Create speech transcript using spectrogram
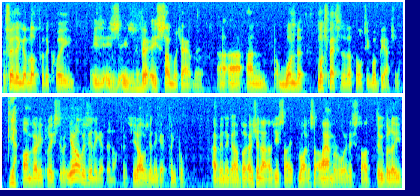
The feeling of love for the Queen is, is, is, very, is so much out there. Uh, uh, and wonder much better than I thought it would be actually. Yeah, I'm very pleased with it. You're always going to get the knockers. You're always going to get people having a go. But as you know, as you say, rightly so, I am a royalist. I do believe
